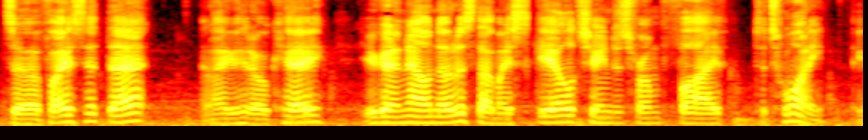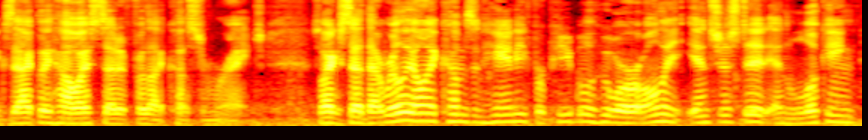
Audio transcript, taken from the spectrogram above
So if I hit that and I hit OK, you're going to now notice that my scale changes from 5 to 20, exactly how I set it for that custom range. So like I said, that really only comes in handy for people who are only interested in looking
